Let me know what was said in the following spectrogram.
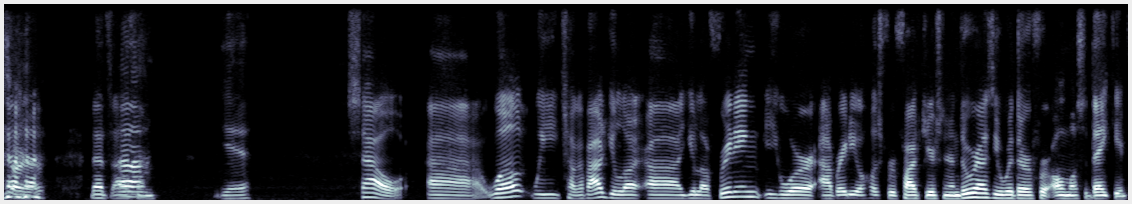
sort of. That's Uh, awesome. yeah So, uh, well, we talk about you. Lo- uh, you love reading. You were a radio host for five years in Honduras. You were there for almost a decade,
